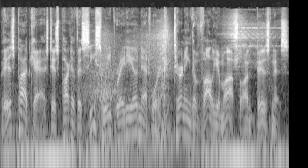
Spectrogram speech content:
This podcast is part of the C Suite Radio Network, turning the volume up on business.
